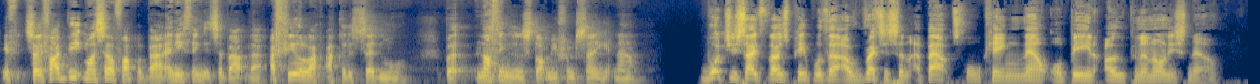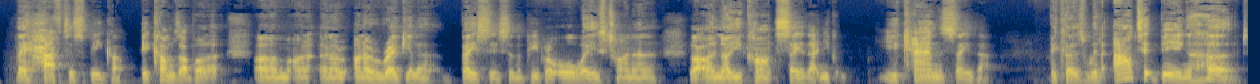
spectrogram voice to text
if, so if I beat myself up about anything, it's about that. I feel like I could have said more, but nothing's going to stop me from saying it now. What do you say to those people that are reticent about talking now or being open and honest now? They have to speak up. It comes up on a, um, on a, on a regular basis. And the people are always trying to, like, oh no, you can't say that. You, you can say that because without it being heard,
